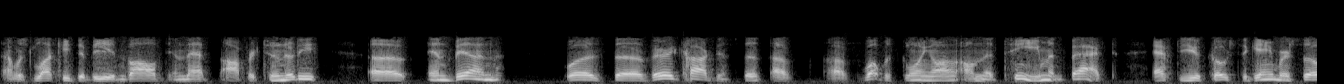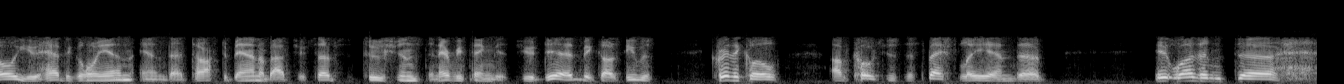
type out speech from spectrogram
I was lucky to be involved in that opportunity. Uh, and Ben was, uh, very cognizant of, of what was going on on the team. In fact, after you coached a game or so, you had to go in and uh, talk to Ben about your substitutions and everything that you did because he was critical of coaches, especially. And uh, it wasn't uh,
